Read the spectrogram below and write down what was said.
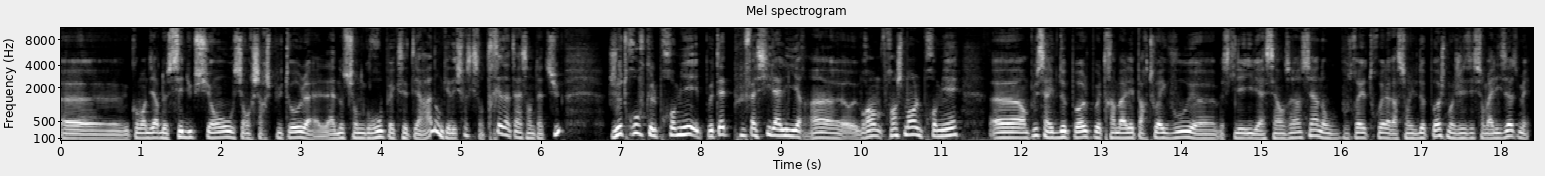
euh, comment dire, de séduction, ou si on recherche plutôt la, notion de groupe, etc. Donc il y a des choses qui sont très intéressantes là-dessus. Je trouve que le premier est peut-être plus facile à lire. Hein. Franchement, le premier, euh, en plus, c'est un livre de poche, vous pouvez trimballer partout avec vous, euh, parce qu'il est, il est assez ancien, donc vous pourrez trouver la version livre de poche. Moi, je les ai sur ma liseuse, mais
